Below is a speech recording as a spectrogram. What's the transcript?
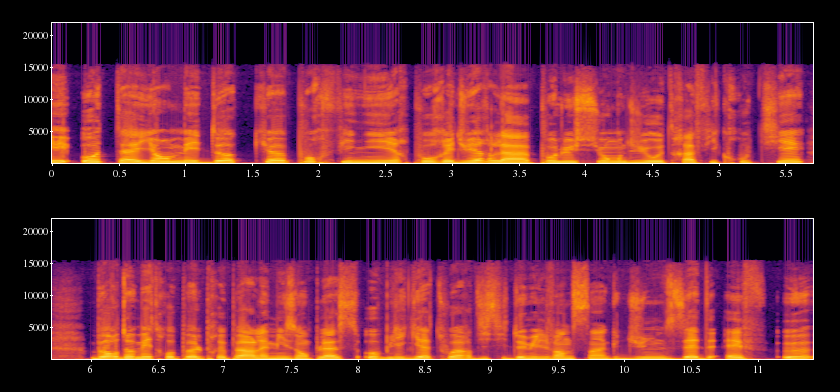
et taillant Médoc pour finir. Pour réduire la pollution due au trafic routier, Bordeaux Métropole prépare la mise en place obligatoire d'ici 2025 d'une ZFE,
